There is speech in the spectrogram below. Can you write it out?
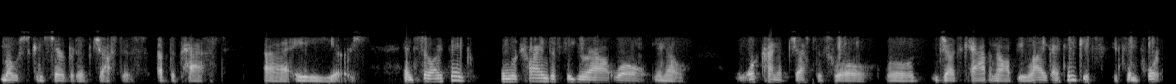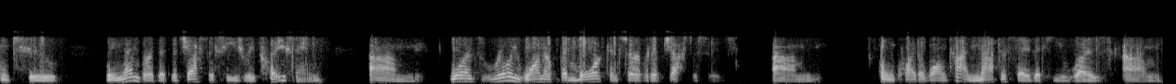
most conservative justice of the past uh, 80 years. And so I think when we're trying to figure out, well, you know, what kind of justice will will Judge Kavanaugh be like? I think it's it's important to remember that the justice he's replacing um, was really one of the more conservative justices um, in quite a long time. Not to say that he was um,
